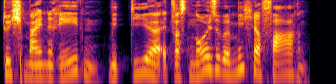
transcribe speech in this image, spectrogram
durch mein Reden mit dir etwas Neues über mich erfahren.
